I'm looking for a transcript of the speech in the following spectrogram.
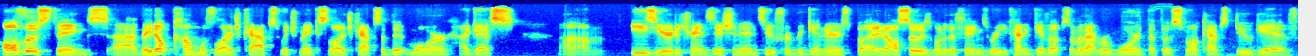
all of those things uh, they don't come with large caps which makes large caps a bit more i guess um, easier to transition into for beginners. But it also is one of the things where you kind of give up some of that reward that those small caps do give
